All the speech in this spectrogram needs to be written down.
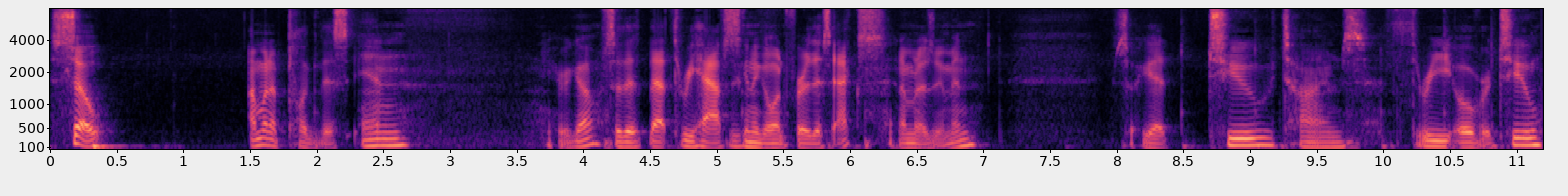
So I'm going to plug this in. Here we go. So that, that 3 halves is going to go in for this x, and I'm going to zoom in. So I get 2 times 3 over 2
